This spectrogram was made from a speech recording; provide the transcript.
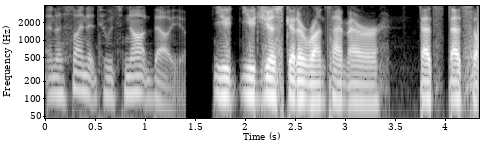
and assign it to its not value? You you just get a runtime error. That's that's all.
